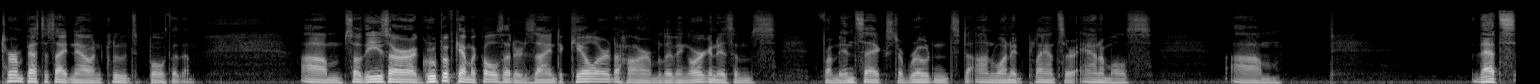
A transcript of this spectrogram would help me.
term pesticide now includes both of them. Um, so these are a group of chemicals that are designed to kill or to harm living organisms, from insects to rodents to unwanted plants or animals. Um, that's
